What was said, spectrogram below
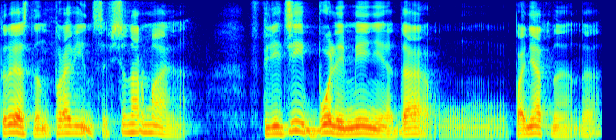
Дрезден, провинция, все нормально. Впереди более-менее, да, понятно, да,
